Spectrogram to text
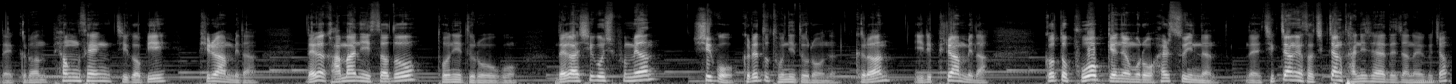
네, 그런 평생 직업이 필요합니다. 내가 가만히 있어도 돈이 들어오고 내가 쉬고 싶으면 쉬고 그래도 돈이 들어오는 그런 일이 필요합니다. 그것도 부업 개념으로 할 수 있는 네, 직장에서 직장 다니셔야 되잖아요. 그죠?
